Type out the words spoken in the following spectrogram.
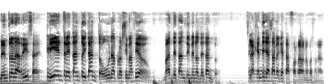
Dentro de la risa, ¿eh? Di entre tanto y tanto, una aproximación. Más de tanto y menos de tanto. Si la gente ya sabe que está forrado, no pasa nada.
